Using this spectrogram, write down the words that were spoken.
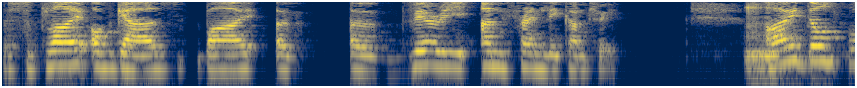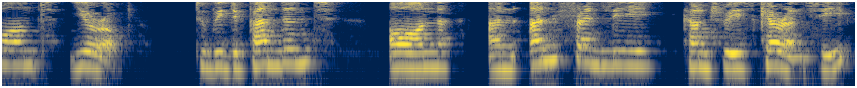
the supply of gas by a, a very unfriendly country. Mhm. I don't want Europe to be dependent on an unfriendly country's currency,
